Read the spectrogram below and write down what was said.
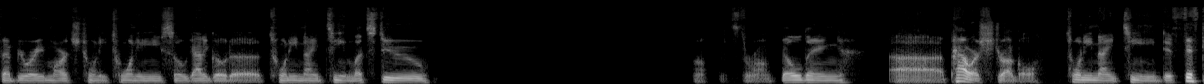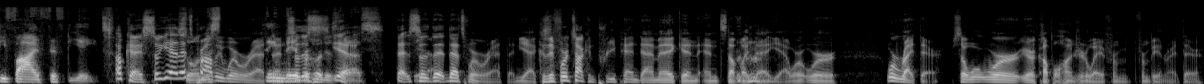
February, March 2020. So got to go to 2019. Let's do oh, that's the wrong building. Uh, Power Struggle 2019 did 55 58. Okay, so yeah, that's so probably where we're at then. So this, is yeah, this. That, so yeah. That, that's where we're at then. Yeah, because if we're talking pre-pandemic and and stuff like that, yeah, we're we're we're right there. So we're, we're you're a couple hundred away from from being right there.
